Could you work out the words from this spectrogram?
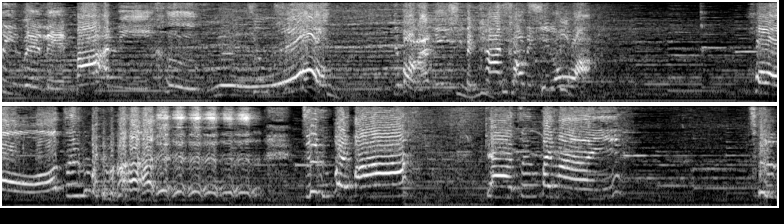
ซีนเวเลสป้าอันนี้คือโอ้โหจะบอกนะนี่เป็นท่าที่เข้าในฮีโร่อะโหจึ้งไปมาจึ้งไปมาแกจึ้งไปไหมจึ้ง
